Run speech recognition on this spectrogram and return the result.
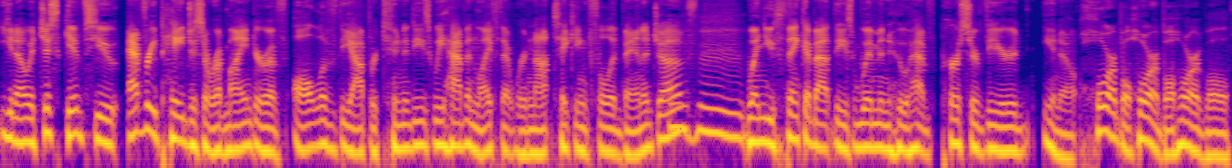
you know, it just gives you every page is a reminder of all of the opportunities we have in life that we're not taking full advantage of. Mm-hmm. When you think about these women who have persevered, you know, horrible, horrible, horrible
